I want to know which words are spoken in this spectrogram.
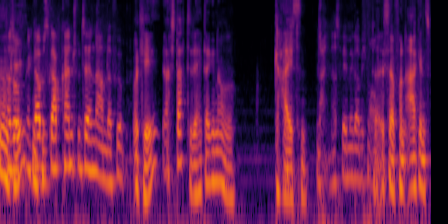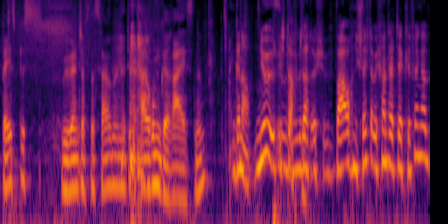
Also, Okay. ich glaube, es gab keinen speziellen Namen dafür. Okay, ach, ich dachte, der hätte da genauso geheißen. Nein, das wäre mir, glaube ich, mal Da ist er von Ark in Space bis Revenge of the Cybermen mit dem Teil rumgereist, ne? Genau. Nö, ich dachte- wie gesagt, ich war auch nicht schlecht, aber ich fand halt, der Cliffhanger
